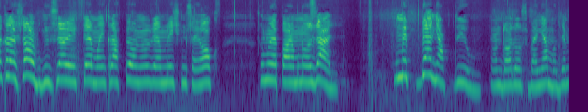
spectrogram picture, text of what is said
arkadaşlar. Bugün sizlerle birlikte Minecraft bir oynuyoruz. Yanımda hiç kimse yok. Cumhuriyet Bayramı'na özel. Bu map ben yaptım. Yani daha doğrusu ben yapmadım.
